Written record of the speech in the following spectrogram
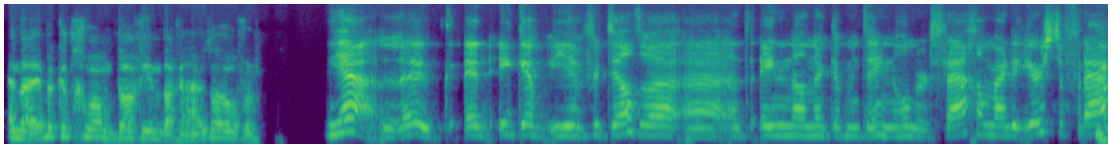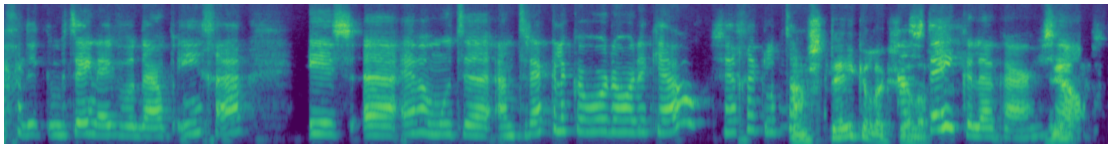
en daar heb ik het gewoon dag in dag uit over. Ja, leuk. En ik heb, je vertelt me uh, het een en ander. Ik heb meteen honderd vragen. Maar de eerste vraag, die ik meteen even daarop inga, is: uh, we moeten aantrekkelijker worden, hoorde ik jou zeggen. Klopt dat? Aanstekelijk zelfs. Aanstekelijker zelfs.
